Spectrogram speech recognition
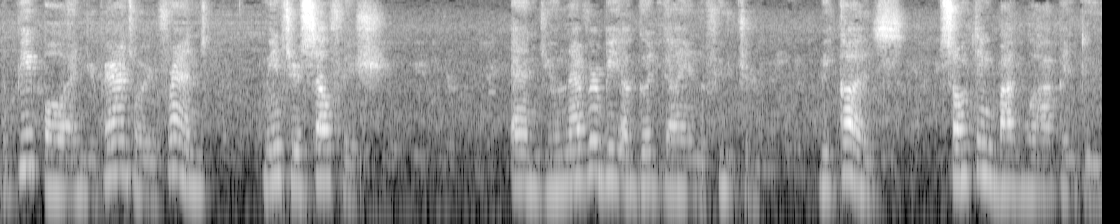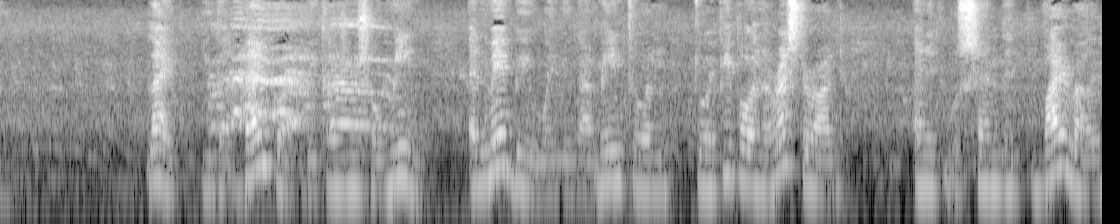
the people and your parents or your friends, means you're selfish. And you'll never be a good guy in the future. Because something bad will happen to you. Like you got bankrupt because you're so mean. And maybe when you got mean to an, to a people in a restaurant and it will send it viral,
